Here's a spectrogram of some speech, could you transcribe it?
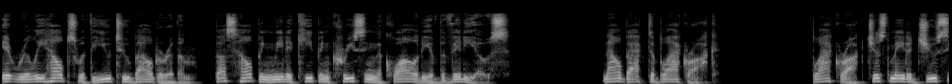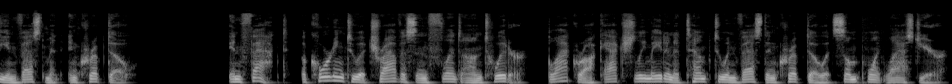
It really helps with the YouTube algorithm, thus helping me to keep increasing the quality of the videos. Now back to BlackRock. BlackRock just made a juicy investment in crypto. In fact, according to a Travis and Flint on Twitter, BlackRock actually made an attempt to invest in crypto at some point last year,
